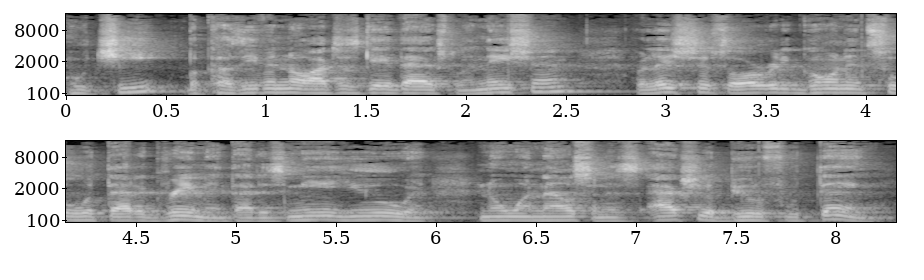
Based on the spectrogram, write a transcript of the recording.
who cheat because even though I just gave that explanation, relationships are already going into with that agreement that it's me and you and no one else, and it's actually a beautiful thing.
